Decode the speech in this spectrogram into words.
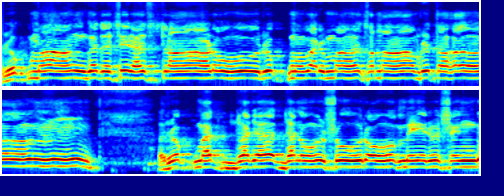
रुक्मांगद शिस्त्राणो रुक्म वर्म समावृत। रुक्मध्वज मेरु सिंह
